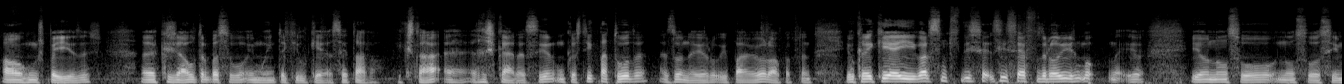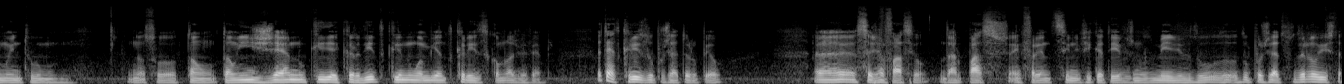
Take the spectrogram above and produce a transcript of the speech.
a alguns países uh, que já ultrapassou em muito aquilo que é aceitável e que está a arriscar a ser um castigo para toda a zona euro e para a Europa. Portanto, eu creio que é aí. Agora, se, se isso é federalismo, eu, eu não sou não sou assim muito não sou tão tão ingênuo que acredito que num ambiente de crise como nós vivemos, até de crise do projeto europeu, Uh, seja fácil dar passos em frente significativos no domínio do, do, projeto federalista.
